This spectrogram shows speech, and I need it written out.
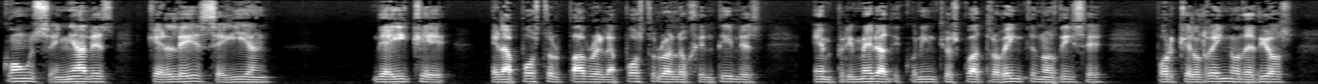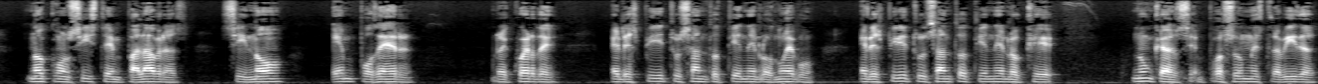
con señales que le seguían. De ahí que el apóstol Pablo, el apóstol a los gentiles, en primera de Corintios 4:20 nos dice, porque el reino de Dios no consiste en palabras, sino en poder. Recuerde, el Espíritu Santo tiene lo nuevo, el Espíritu Santo tiene lo que nunca se posó en nuestra vida.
